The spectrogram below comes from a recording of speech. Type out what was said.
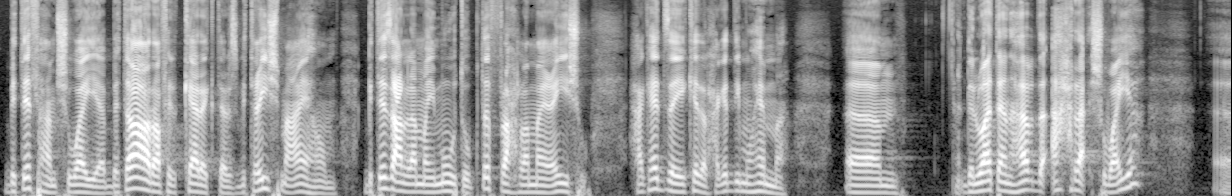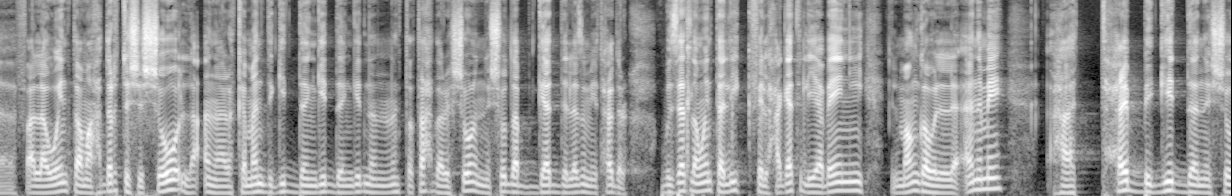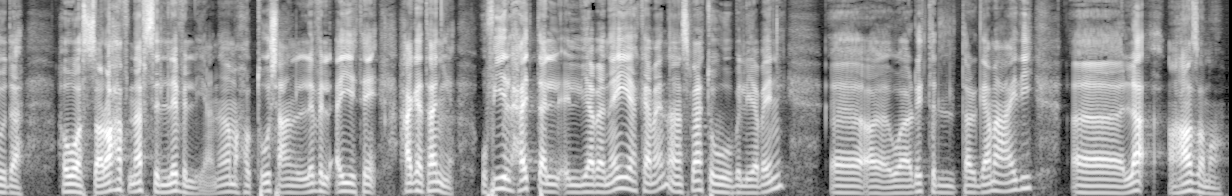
بتفهم شوية بتعرف ال characters بتعيش معاهم بتزعل لما يموتوا بتفرح لما يعيشوا. حاجات زي كده الحاجات دي مهمة. دلوقتي أنا هبدأ أحرق شوية آه، فلو أنت ما حضرتش ال show لا أنا recommend جدا جدا جدا إن أنت تحضر ال show لأن ال show ده بجد لازم يتحضر. وبالذات لو أنت ليك في الحاجات الياباني المانجا والانمي هتحب جدا ال show ده. هو الصراحة في نفس ال level يعني أنا ما أحطوش عن ال level أي تاني حاجة تانية. وفي الحتة اليابانية كمان أنا سمعته بالياباني آه, آه، وقريت الترجمة عادي آه لا عظمة.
